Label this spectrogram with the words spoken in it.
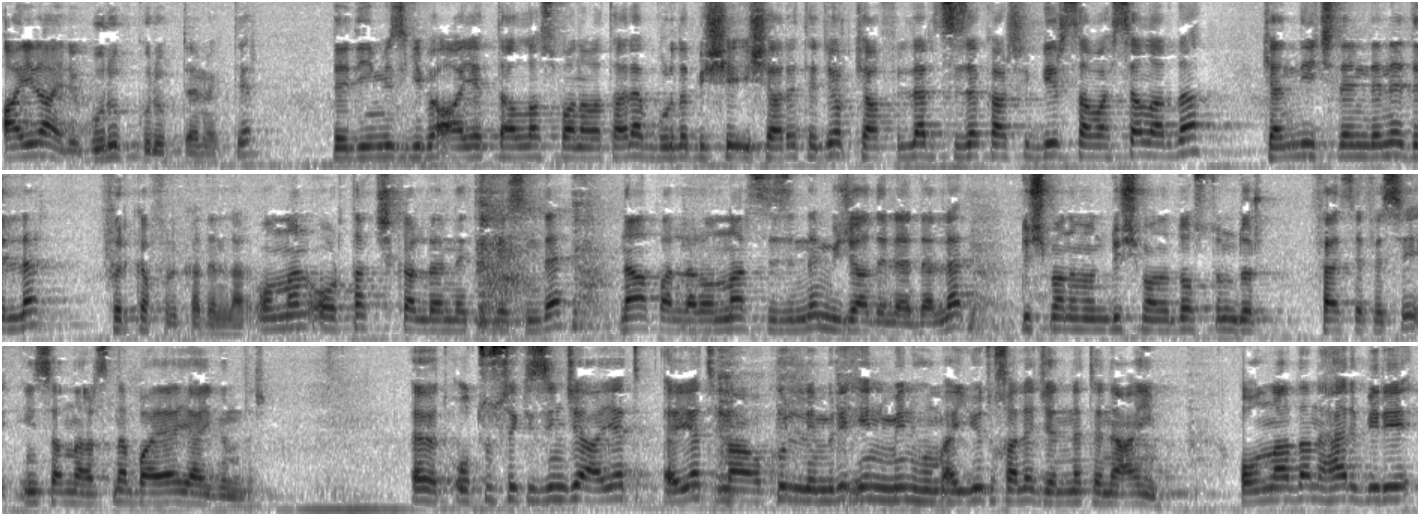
ayrı ayrı grup grup demektir. Dediğimiz gibi ayette Allah subhanahu ve teala burada bir şey işaret ediyor. Kafirler size karşı bir savaşsalar da kendi içlerinde nedirler? Fırka fırkadırlar. Onların ortak çıkarları neticesinde ne yaparlar? Onlar sizinle mücadele ederler. Düşmanımın düşmanı dostumdur felsefesi insanlar arasında bayağı yaygındır. Evet 38. ayet Eyet ma'u kulli imri'in minhum eyyudhale cennete naim. Onlardan her biri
